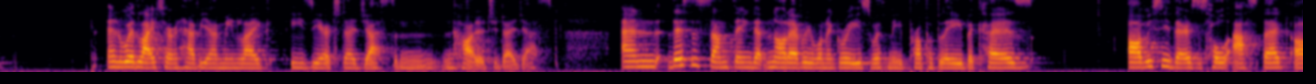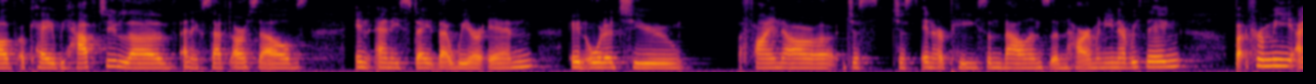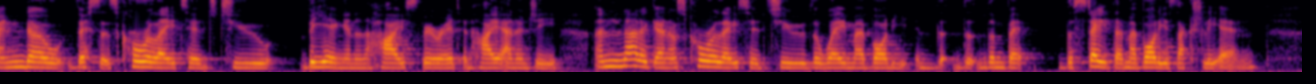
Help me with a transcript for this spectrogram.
and with lighter and heavy i mean like easier to digest and, and harder to digest and this is something that not everyone agrees with me probably because obviously there's this whole aspect of okay we have to love and accept ourselves in any state that we are in in order to find our just just inner peace and balance and harmony and everything. But for me i know this is correlated to being in a high spirit and high energy and that again is correlated to the way my body the, the, the, the state that my body is actually in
